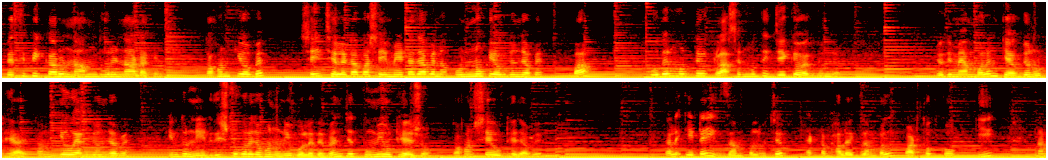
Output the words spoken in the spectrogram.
স্পেসিফিক কারও নাম ধরে না ডাকেন। তখন কি হবে? সেই ছেলেটা বা সেই মেয়েটা যাবে না, অন্য কেউ একজন যাবে বা ওদের মধ্যে ওই ক্লাসের মধ্যে যে কেউ একজন যাবে। যদি ম্যাম বলেন কেউ একজন উঠে আয়, তখন কেউ একজন যাবে। কিন্তু নির্দিষ্ট করে যখন উনি বলে দেবেন যে তুমি উঠে এসো, তখন সে উঠে যাবে। তাহলে এটাই এক্সাম্পল হচ্ছে। একটা ভালো এক্সাম্পল পার্থক্য কি? না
